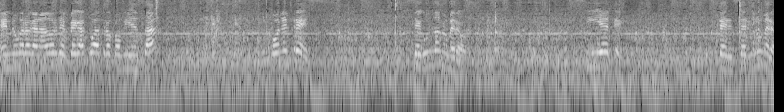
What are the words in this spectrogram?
El número ganador de Pega 4 comienza con el 3. Segundo número, 7. Tercer número,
